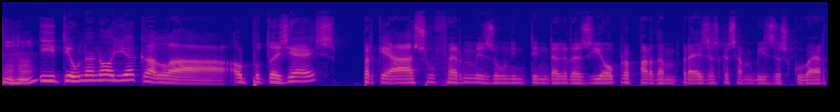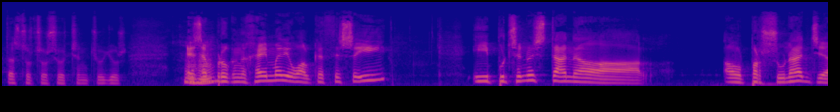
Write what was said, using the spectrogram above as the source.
Uh -huh. I té una noia que la, el protegeix perquè ha sofert més un intent d'agressió per part d'empreses que s'han vist descobertes tots els seus xanxullos. Uh -huh. És en Bruckenheimer, igual que CSI, i potser no és tant el, el personatge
